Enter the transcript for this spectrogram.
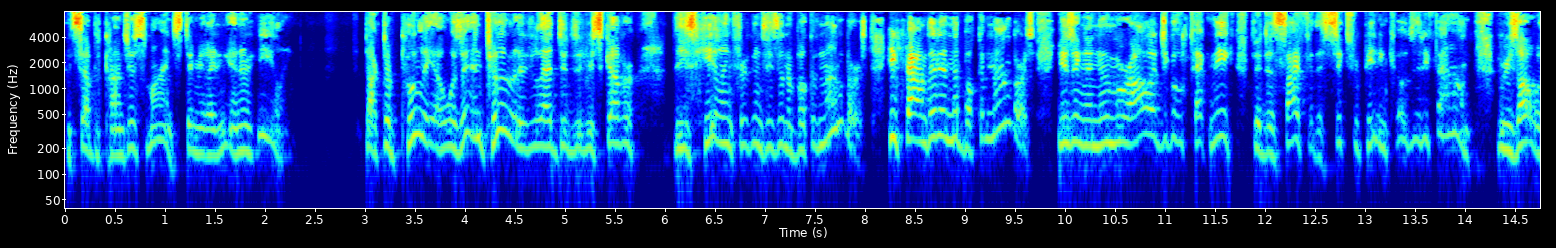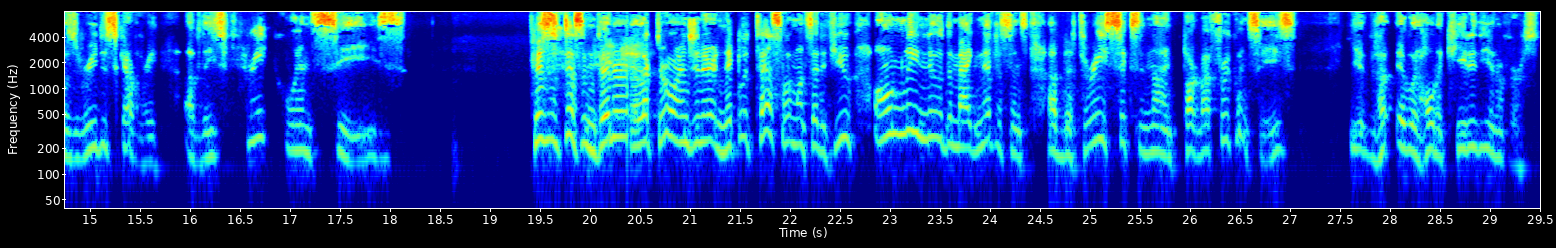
and subconscious mind, stimulating inner healing. Dr. Puleo was intuitively led to discover these healing frequencies in the book of Numbers. He found it in the book of Numbers using a numerological technique to decipher the six repeating codes that he found. The result was the rediscovery of these frequencies. Physicist, inventor, electrical engineer Nikola Tesla once said, if you only knew the magnificence of the three, six, and nine, talk about frequencies, it would hold a key to the universe.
